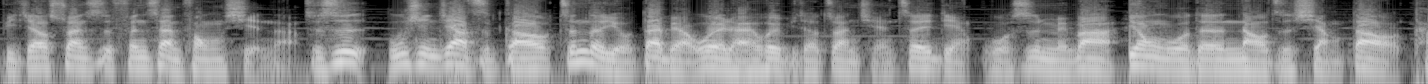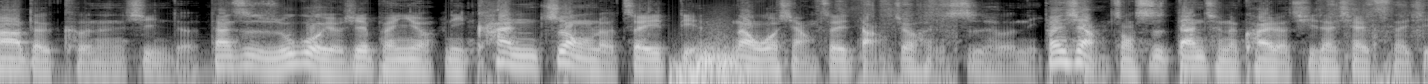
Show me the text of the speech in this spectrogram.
比较算是分散风险啦。只是无形价值高，真的有代表未来会比较赚钱，这一点我是没办法用我的脑子想到它的可能性的。但是如果有些朋友你看中了这一点，那我想这一档就很适合你。分享总是单纯的快乐，期待下一次再见。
